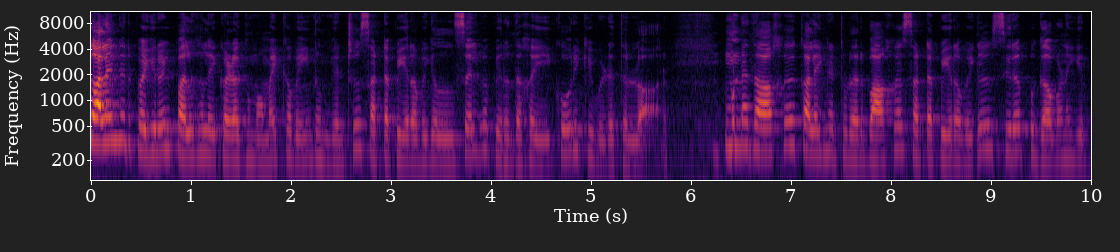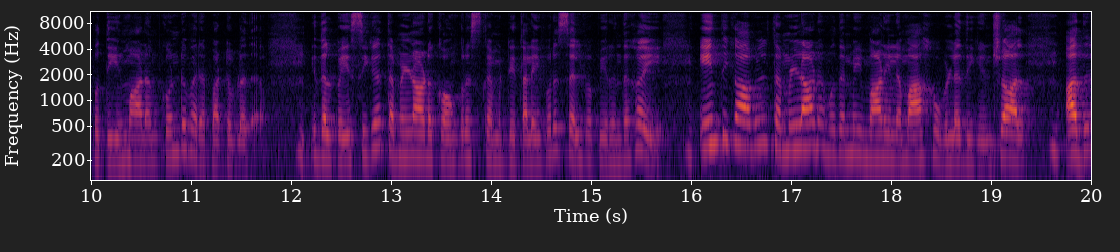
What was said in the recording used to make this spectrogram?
கலைஞர் பெயரில் பல்கலைக்கழகம் அமைக்க வேண்டும் என்று சட்டப்பேரவையில் செல்வ பெருந்தகை கோரிக்கை விடுத்துள்ளார். முன்னதாக கலைஞர் தொடர்பாக சட்டப்பேரவையில் சிறப்பு கவன ஈர்ப்பு தீர்மானம் கொண்டுவரப்பட்டுள்ளது. இதில் பேசிய தமிழ்நாடு காங்கிரஸ் கமிட்டி தலைவர் செல்வ பெருந்தகை இந்தியாவில் தமிழ்நாடு முதன்மை மாநிலமாக உள்ளது என்றால் அது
